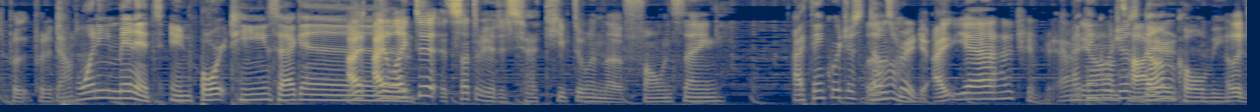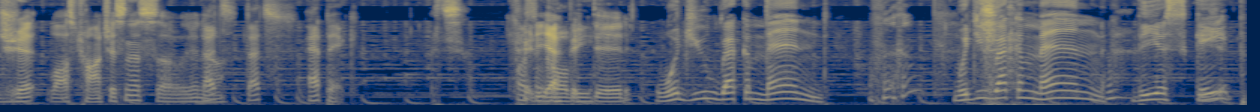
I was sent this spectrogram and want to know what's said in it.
Just Put it, put it down. 20 minutes in 14 seconds. I, I liked it. It sucked that we had to t- keep doing the phone thing. I think we're just That dumb. was pretty good. I yeah. I, I think know, we're I'm just tired. dumb, Colby. I legit lost consciousness, so you know. That's that's epic. it's Listen, pretty Colby. epic, dude. Would you recommend? Would you recommend the Escape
